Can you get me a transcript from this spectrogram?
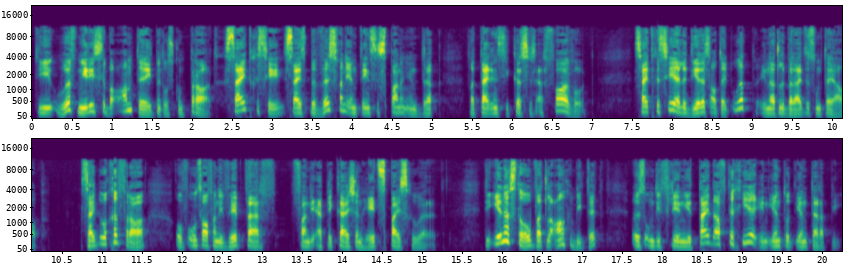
Die hoofmediese beampte het met ons kom praat. Sy het gesê sy is bewus van die intense spanning en druk wat tydens die kursus ervaar word. Sy het gesê hulle deure is altyd oop en dat hulle bereid is om te help. Sy het ook gevra of ons al van die webwerf van die application Headspace gehoor het. Die enigste hulp wat hulle aangebied het, is om die vleiende tyd af te gee en 1 tot 1 terapie.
